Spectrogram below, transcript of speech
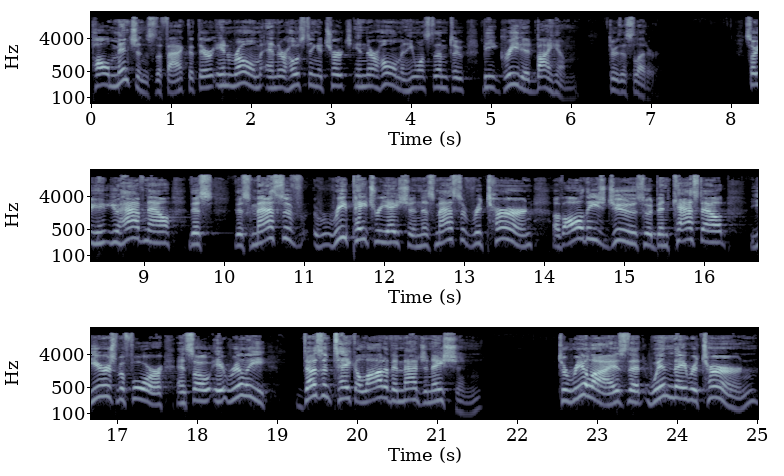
Paul mentions the fact that they're in Rome and they're hosting a church in their home, and he wants them to be greeted by him through this letter. So you, you have now this, this massive repatriation, this massive return of all these Jews who had been cast out years before, and so it really doesn't take a lot of imagination to realize that when they return,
